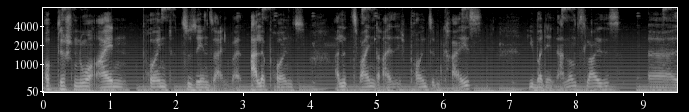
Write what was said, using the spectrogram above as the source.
optisch nur ein Point zu sehen sein, weil alle Points alle 32 Points im Kreis, wie bei den anderen Slices, äh,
